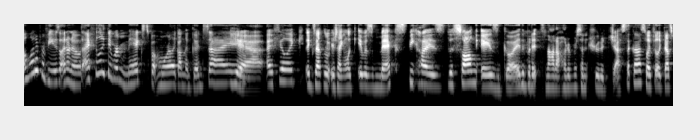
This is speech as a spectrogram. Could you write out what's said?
a lot of reviews. I don't know. I feel like they were mixed, but more like on the good side. Yeah, I feel like exactly what you're saying. Like it was mixed because the song is good, but it's not 100% true to Jessica. So I feel like that's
